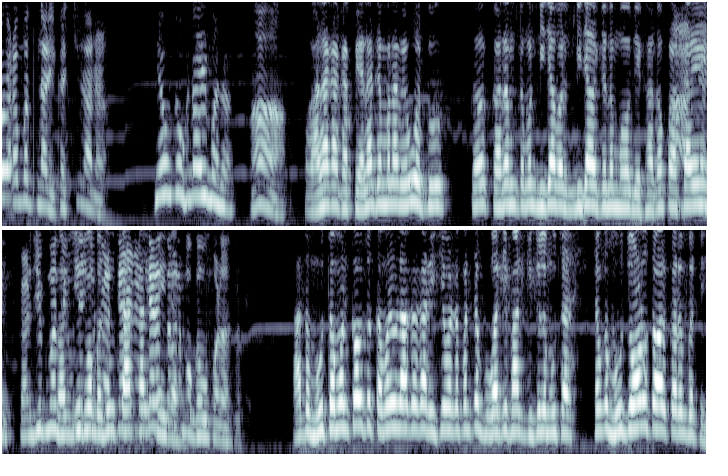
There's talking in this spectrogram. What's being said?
કરમ જ નાળી કશું ના નડે. એવું દુઃખ નહીં મને. હા. વાલા કાકા પહેલા જમાનામાં એવું હતું તો કરમ તમને બીજા વર્ષ બીજા જન્મમાં દેખાતો પણ અત્યારે કળયુગમાં બધું તાત્કાલિક થઈ જાય. ભોગવવું પડે છે. આ તો હું તમને કહું તો તમને એવું લાગે કે વર્ષે પણ તમે ભુવાજી ફાન કીધું એટલે હું ચાલ કેમ કે હું જાણું તો કરમ ગતિ.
